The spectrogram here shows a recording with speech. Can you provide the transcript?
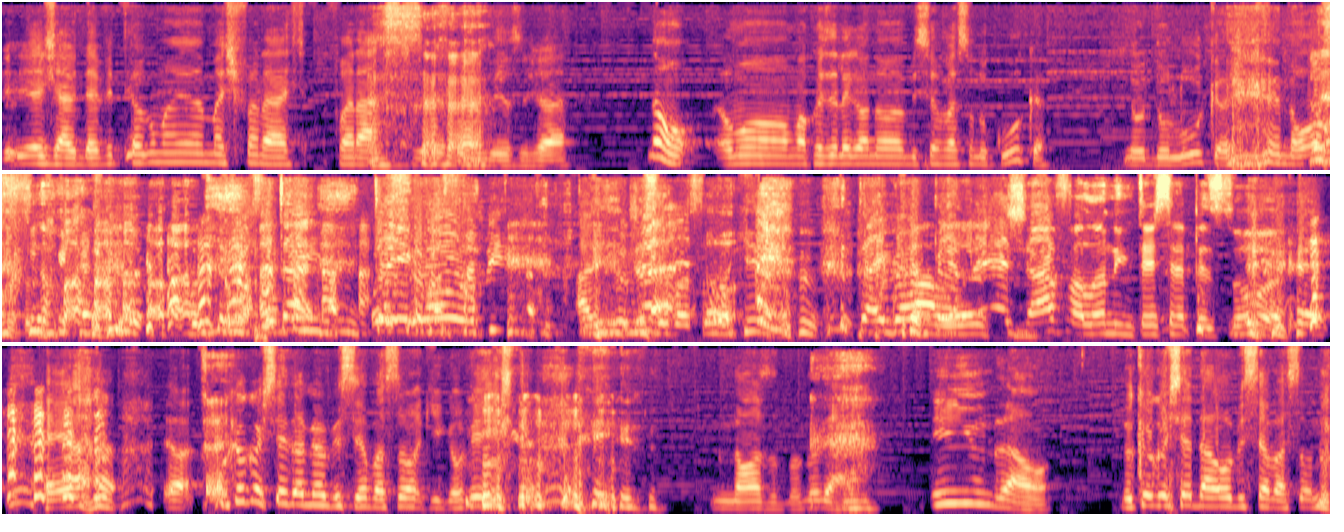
já, já deve ter alguma mais fanart, fanart falando isso já. Não, uma, uma coisa legal na observação do Cuca, no, do Luca, nossa, tá, tá igual, além da observação aqui, tá igual o Pelé já falando em terceira pessoa. é, é, o que eu gostei da minha observação aqui que eu fiz, nossa, tô olhando. Então, no que eu gostei da observação do,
